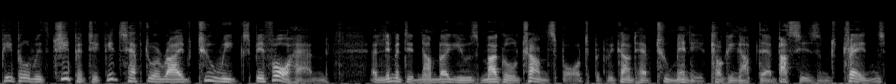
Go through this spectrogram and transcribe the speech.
People with cheaper tickets have to arrive two weeks beforehand. A limited number use muggle transport, but we can't have too many clogging up their buses and trains.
